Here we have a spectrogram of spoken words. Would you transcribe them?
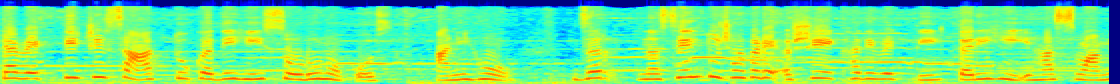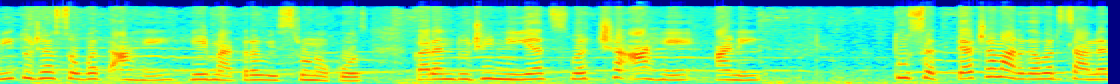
त्या व्यक्तीची साथ तू कधीही सोडू नकोस. आणि हो जर नसेल तुझ्याकडे अशी एखादी व्यक्ती तरीही हा स्वामी तुझ्यासोबत आहे हे मात्र विसरू नकोस. कारण तुझी नियत स्वच्छ आहे आणि तू सत्याच्या मार्गावर चालत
